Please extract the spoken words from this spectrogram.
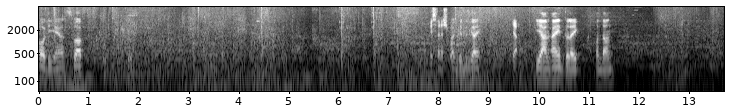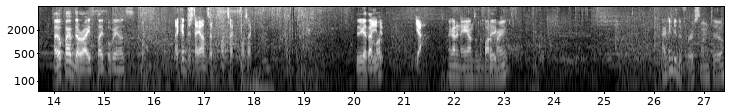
oh, the Aeon swap. Please finish Wanna one. kill this guy? Yeah. Yeah, I'm- need to like hold on. I hope I have the right type of Aeons. I can just Aeons him. One sec, one sec. Did you get oh, that one? Yeah. I got an Aeons on the bottom Big. right. I can do the first one too.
